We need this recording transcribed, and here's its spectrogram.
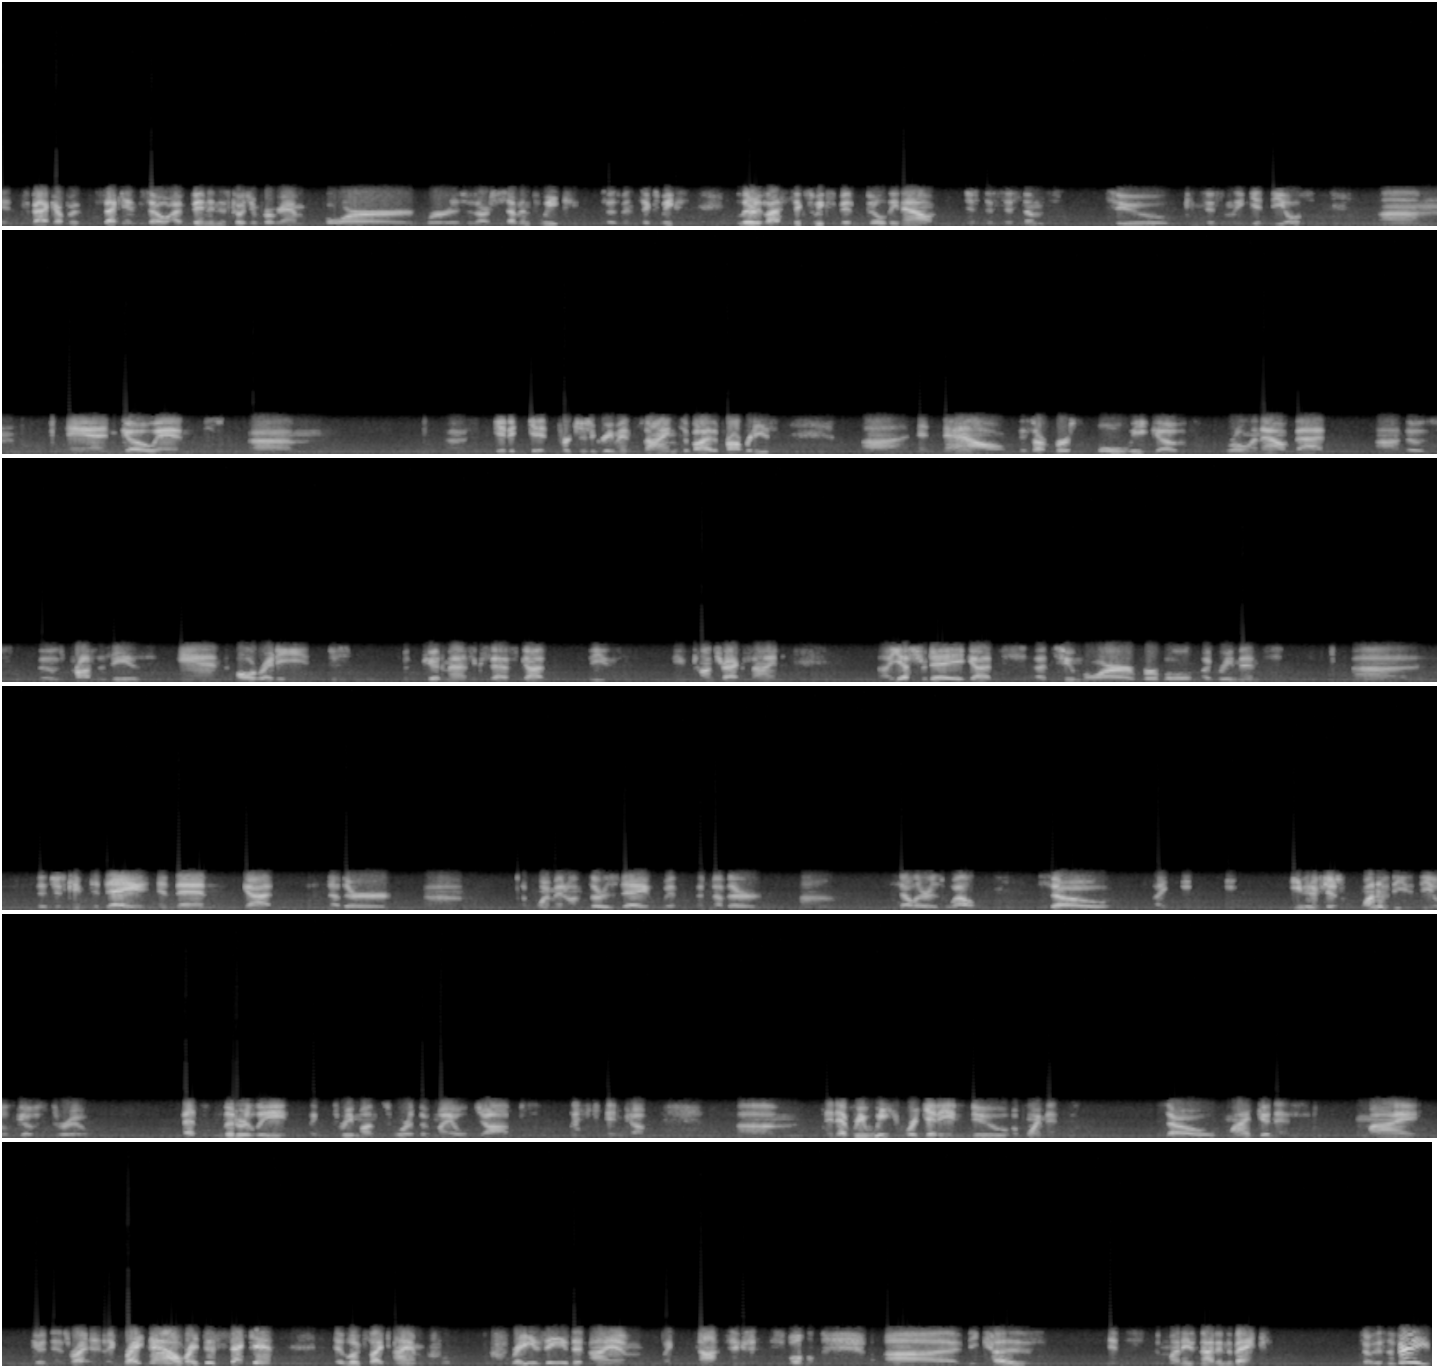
to back up a second, so I've been in this coaching program for where this is our seventh week, so it's been six weeks. Literally, the last six weeks have been building out just the systems to consistently get deals um, and go and um, uh, get it, get purchase agreements signed to buy the properties. Uh, and now it's our first full week of rolling out that uh, those those processes, and already just good amount of success. Got these these contracts signed uh, yesterday. Got uh, two more verbal agreements uh, that just came today, and then got another um, appointment on Thursday with another um, seller as well. So, like, even if just one of these deals goes through, that's literally like three months worth of my old jobs like income. Um, and every week we're getting new appointments. So my goodness, my goodness, right like right now, right this second, it looks like I am cr- crazy that I am like not successful uh, because it's the money's not in the bank. So this is a very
